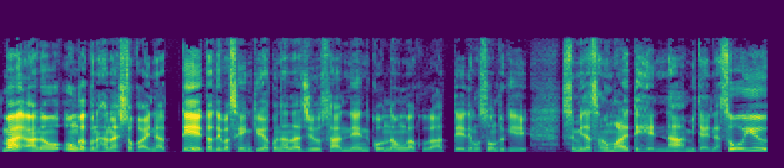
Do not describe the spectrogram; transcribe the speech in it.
まああの音楽の話とかになって例えば1973年こんな音楽があってでもその時隅田さん生まれてへんなみたいなそういう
